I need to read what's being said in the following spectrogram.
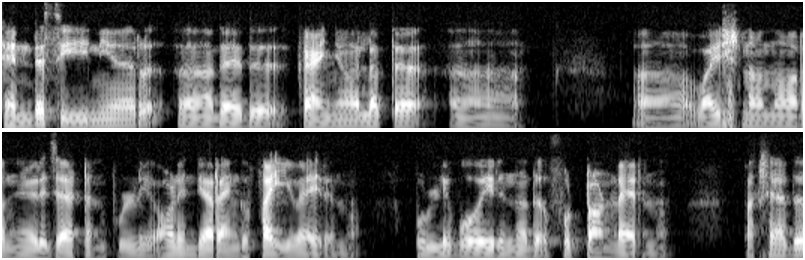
എന്റെ സീനിയർ അതായത് കഴിഞ്ഞ കൊല്ലത്തെ വൈഷ്ണവ് എന്ന് പറഞ്ഞ ഒരു ചേട്ടൻ പുള്ളി ഓൾ ഇന്ത്യ റാങ്ക് ഫൈവ് ആയിരുന്നു. പുള്ളി പോയിരുന്നത് ഫുട്ട് ഓണിലായിരുന്നു പക്ഷേ അത്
